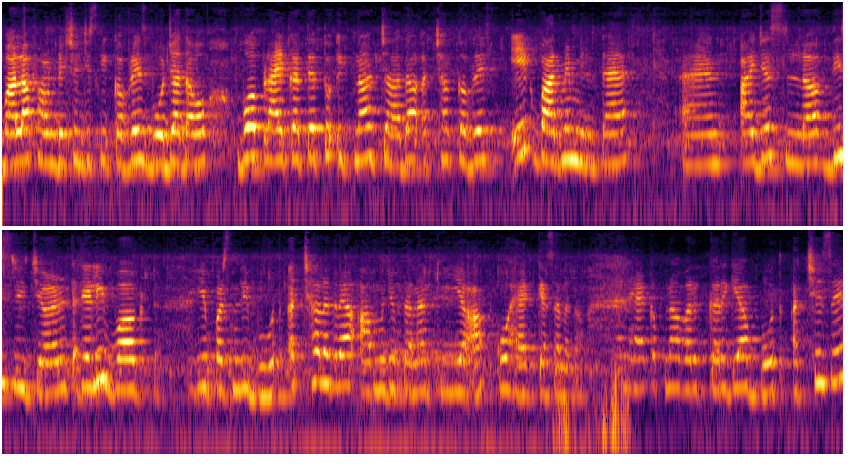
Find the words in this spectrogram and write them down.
वाला फाउंडेशन जिसकी कवरेज बहुत ज़्यादा हो वो अप्लाई करते हैं तो इतना ज़्यादा अच्छा कवरेज एक बार में मिलता है. And I just love this result really worked ये पर्सनली बहुत अच्छा लग रहा है। आप मुझे बताना कि ये आपको हैक कैसा लगा। हैक अपना वर्क कर गया बहुत अच्छे से।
